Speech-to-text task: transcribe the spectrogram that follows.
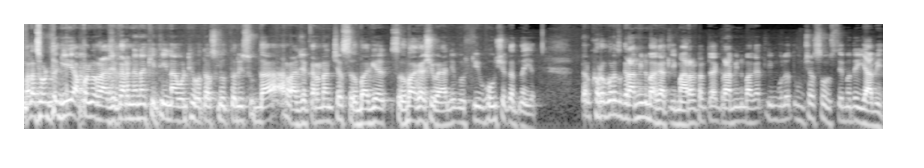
मला असं वाटतं की आपण राजकारण्यांना किती नावं ठेवत असलो तरी सुद्धा राजकारणांच्या सहभाग्या सहभागाशिवाय अनेक गोष्टी होऊ शकत नाहीत तर खरोखरच ग्रामीण भागातली महाराष्ट्रातल्या ग्रामीण भागातली मुलं तुमच्या संस्थेमध्ये यावीत.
